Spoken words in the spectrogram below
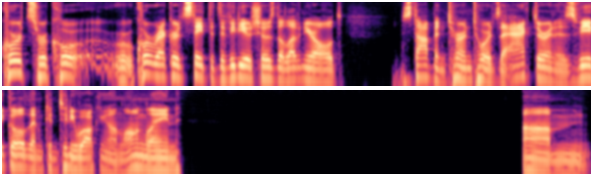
Courts record, court records state that the video shows the 11 year old stop and turn towards the actor in his vehicle, then continue walking on Long Lane. Um,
